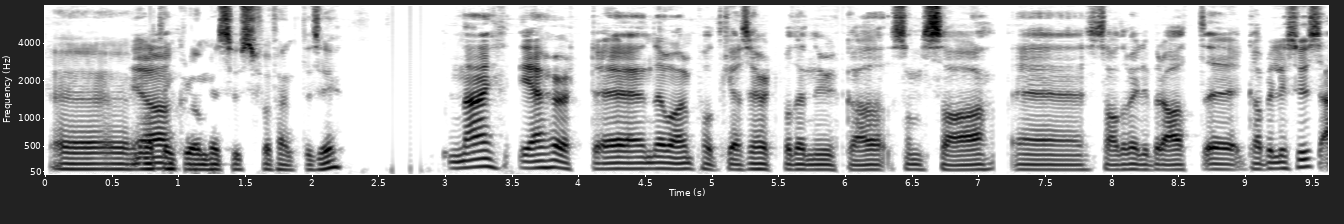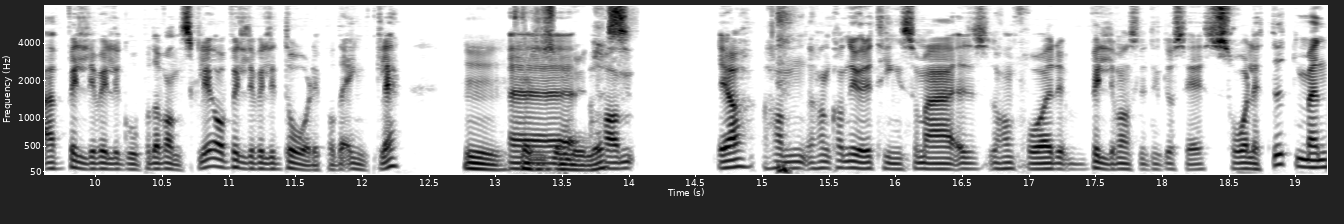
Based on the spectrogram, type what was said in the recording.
Hva ja. tenker du om Jesus for Fantasy? Nei, jeg hørte Det var en podkast jeg hørte på denne uka som sa, uh, sa det veldig bra at Gabriel Jesus er veldig, veldig god på det vanskelige og veldig, veldig dårlig på det enkle. Mm, uh, han, ja, han, han, kan gjøre ting som er Han får veldig vanskelige ting til å se så lett ut, men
